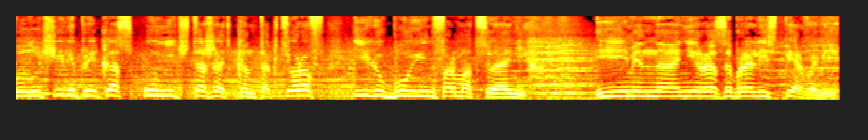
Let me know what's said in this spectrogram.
получили приказ уничтожать контактеров и любую информацию о них. И именно они разобрались первыми –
